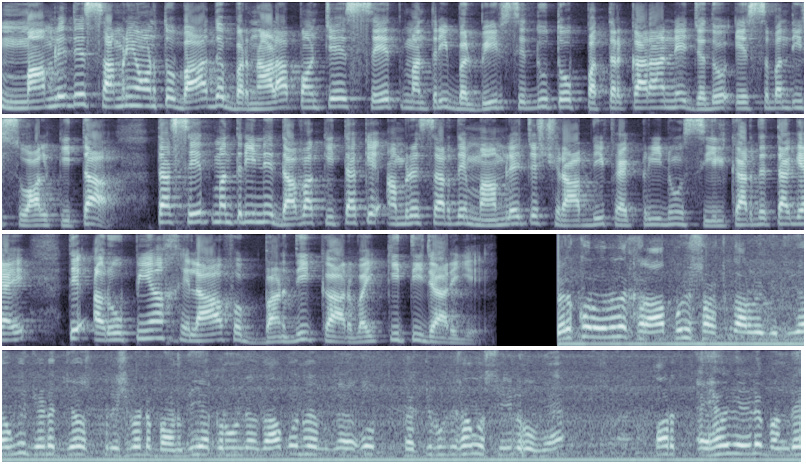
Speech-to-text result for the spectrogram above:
ਮਾਮਲੇ ਦੇ ਸਾਹਮਣੇ ਆਉਣ ਤੋਂ ਬਾਅਦ ਬਰਨਾਲਾ ਪਹੁੰਚੇ ਸਿਹਤ ਮੰਤਰੀ ਬਲਬੀਰ ਸਿੱਧੂ ਤੋਂ ਪੱਤਰਕਾਰਾਂ ਨੇ ਜਦੋਂ ਇਸ ਸੰਬੰਧੀ ਸਵਾਲ ਕੀਤਾ ਤਾਂ ਸਿਹਤ ਮੰਤਰੀ ਨੇ ਦਾਅਵਾ ਕੀਤਾ ਕਿ ਅੰਮ੍ਰਿਤਸਰ ਦੇ ਮਾਮਲੇ 'ਚ ਸ਼ਰਾਬ ਦੀ ਫੈਕਟਰੀ ਨੂੰ ਸੀਲ ਕਰ ਦਿੱਤਾ ਗਿਆ ਹੈ ਤੇ ਆਰੋਪੀਆਂ ਖਿਲਾਫ ਬਣਦੀ ਕਾਰਵਾਈ ਕੀਤੀ ਜਾ ਰਹੀ ਹੈ ਬਿਲਕੁਲ ਉਹਨਾਂ ਦੇ ਖਿਲਾਫ ਪੂਰੀ ਸਖਤ ਕਾਰਵਾਈ ਕੀਤੀ ਜਾਊਗੀ। ਜਿਹੜਾ ਜੋ ਪਨਿਸ਼ਮੈਂਟ ਬਣਦੀ ਹੈ ਕਾਨੂੰਨ ਦੇ ਮੁਤਾਬਕ ਉਹ ਫੈਕਟਰੀ ਫੁਕਟਰੀ ਸਭ ਸੀਲ ਹੋ ਗਿਆ। ਔਰ ਇਹੋ ਜਿਹੇ ਜਿਹੜੇ ਬੰਦੇ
